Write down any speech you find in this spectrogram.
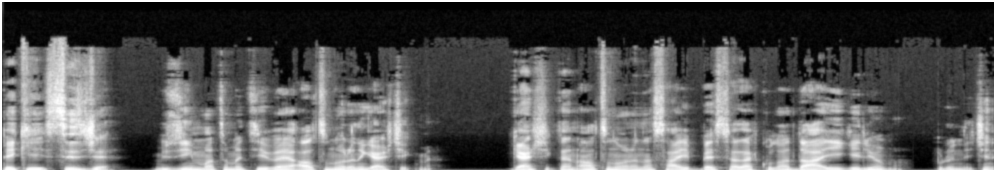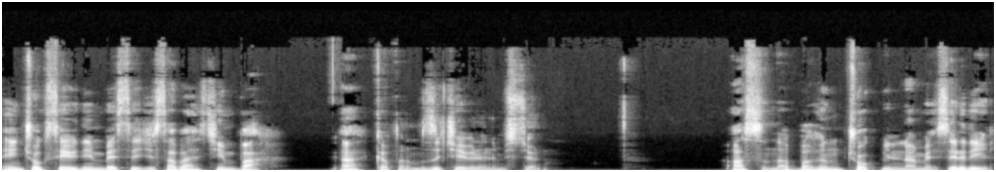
Peki sizce müziğin matematiği veya altın oranı gerçek mi? Gerçekten altın orana sahip besteler kulağa daha iyi geliyor mu? Bunun için en çok sevdiğim besteci Sebastian Bach. Ah kafanımızı çevirelim istiyorum. Aslında Bach'ın çok bilinen bir eseri değil.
